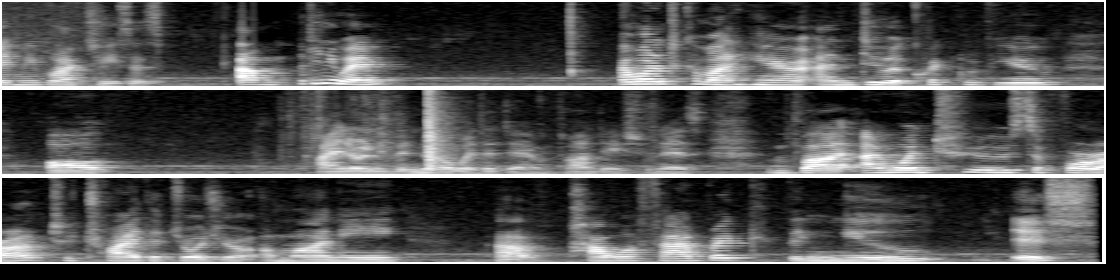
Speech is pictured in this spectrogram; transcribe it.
Amy Black Jesus. Um, but anyway, I wanted to come out here and do a quick review of I don't even know what the damn foundation is. But I went to Sephora to try the Giorgio Armani uh, Power Fabric, the new-ish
